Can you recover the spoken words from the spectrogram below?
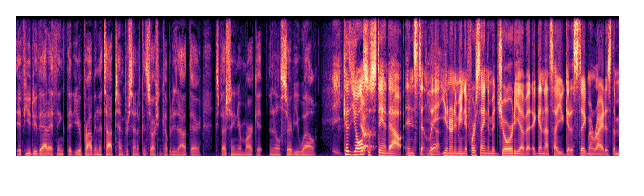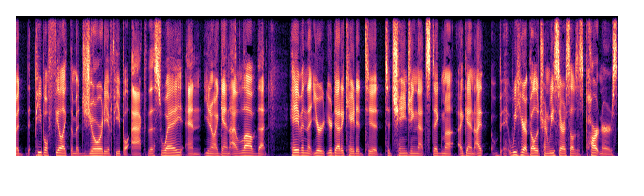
if you do that, I think that you're probably in the top ten percent of construction companies out there, especially in your market, and it'll serve you well. Because you also yeah. stand out instantly. Yeah. You know what I mean? If we're saying the majority of it, again, that's how you get a stigma, right? Is the ma- people feel like the majority of people act this way, and you know, again, I love that. Haven, that you're you're dedicated to to changing that stigma. Again, I we here at Buildertrend we see ourselves as partners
